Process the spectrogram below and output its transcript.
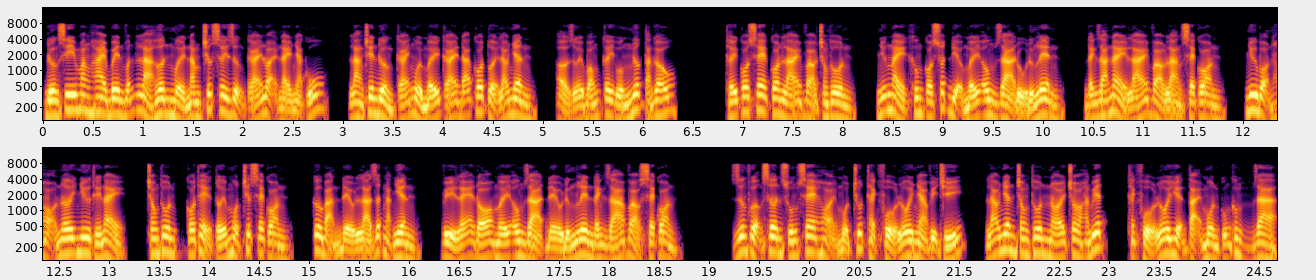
đường xi măng hai bên vẫn là hơn mười năm trước xây dựng cái loại này nhà cũ, làng trên đường cái ngồi mấy cái đã có tuổi lão nhân, ở dưới bóng cây uống nước tán gấu thấy có xe con lái vào trong thôn, những này không có xuất địa mấy ông già đủ đứng lên, đánh giá này lái vào làng xe con, như bọn họ nơi như thế này, trong thôn có thể tới một chiếc xe con, cơ bản đều là rất ngạc nhiên, vì lẽ đó mấy ông già đều đứng lên đánh giá vào xe con. Dương phượng sơn xuống xe hỏi một chút thạch phổ lôi nhà vị trí, lão nhân trong thôn nói cho hắn biết, thạch phổ lôi hiện tại môn cũng không ra,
